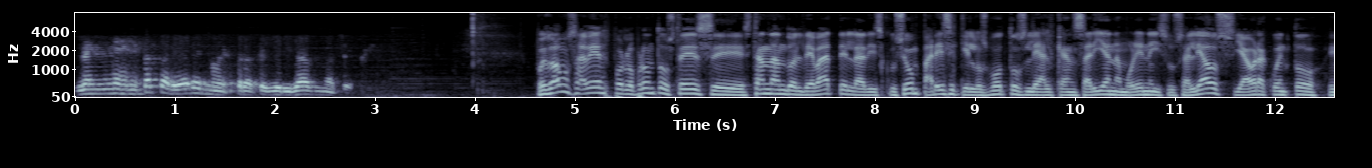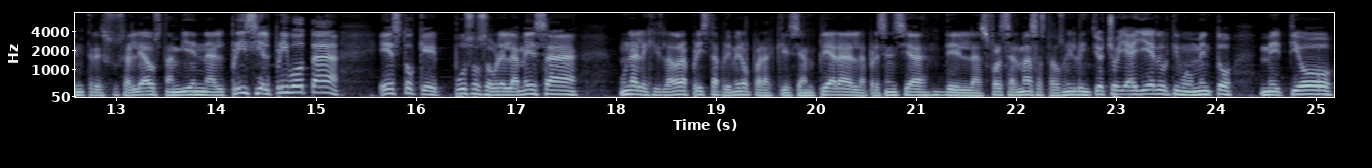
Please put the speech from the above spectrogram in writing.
la inmensa tarea de nuestra seguridad nacional. Pues vamos a ver, por lo pronto ustedes eh, están dando el debate, la discusión, parece que los votos le alcanzarían a Morena y sus aliados y ahora cuento entre sus aliados también al PRI. Si el PRI vota esto que puso sobre la mesa una legisladora prista primero para que se ampliara la presencia de las Fuerzas Armadas hasta 2028 y ayer de último momento metió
